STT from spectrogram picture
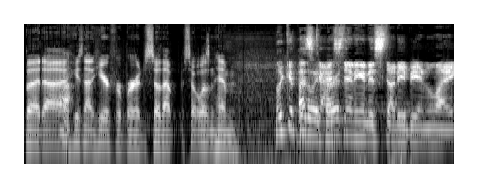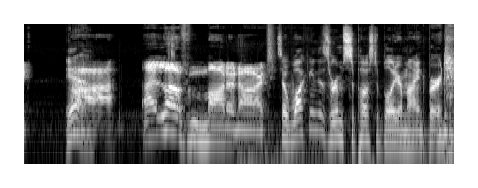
But uh, Huh. he's not here for Bird, so that so it wasn't him. Look at By this the way, guy Bert- standing in his study being like, Yeah. ah, I love modern art. So walking into this room's supposed to blow your mind, Bird.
